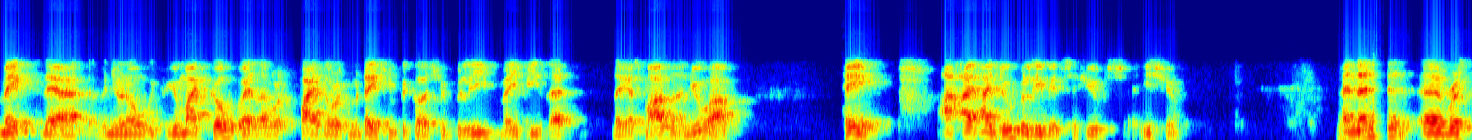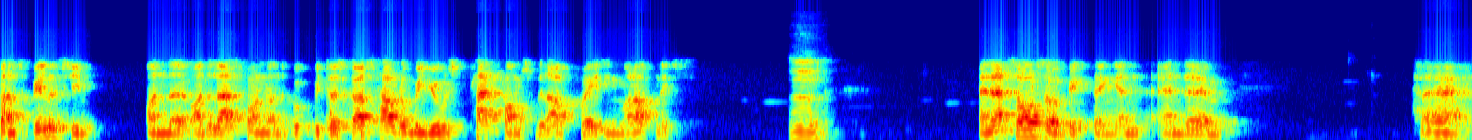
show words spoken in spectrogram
make their, you know, you might go by the, by the recommendation because you believe maybe that they are smarter than you are. Hey, I, I do believe it's a huge issue. And then uh, responsibility on the on the last one on the book, we discussed how do we use platforms without creating monopolies. Mm and that's also a big thing. And and um, uh,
